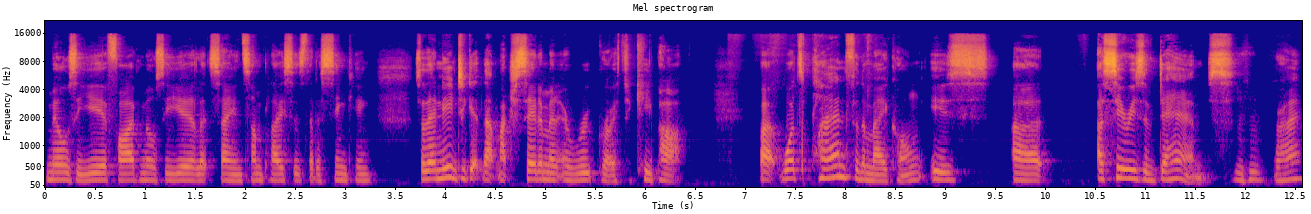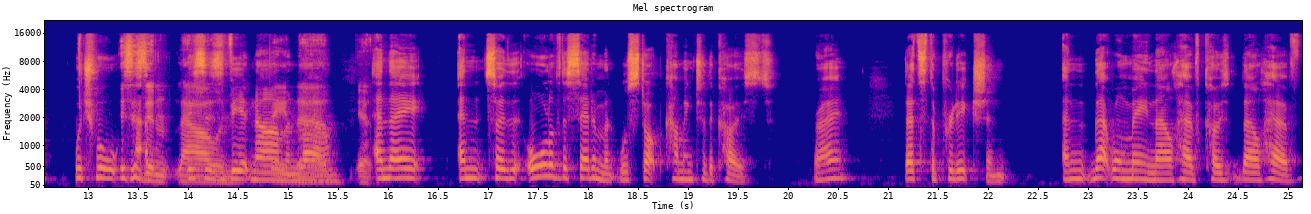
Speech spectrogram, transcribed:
mils a year, five mils a year, let's say, in some places that are sinking. So they need to get that much sediment and root growth to keep up. But what's planned for the Mekong is uh, a series of dams, mm-hmm. right? Which will this is in Laos this is Vietnam, Vietnam and Laos, yeah. and they and so that all of the sediment will stop coming to the coast, right? That's the prediction. And that will mean they'll have, they'll have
